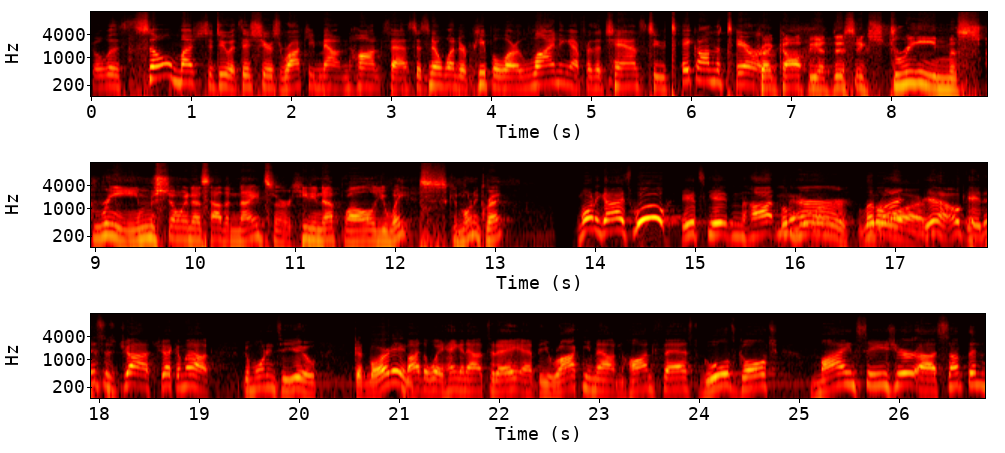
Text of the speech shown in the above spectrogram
Well, with so much to do at this year's Rocky Mountain Haunt Fest, it's no wonder people are lining up for the chance to take on the terror. Craig Coffey at this extreme scream, showing us how the nights are heating up while you wait. Good morning, Craig. Morning, guys. Woo! It's getting hot in Little here. Little Right? warm. Yeah, okay. This is Josh. Check him out. Good morning to you. Good morning. By the way, hanging out today at the Rocky Mountain Haunt Fest, Ghouls Gulch, Mind Seizure, uh, something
